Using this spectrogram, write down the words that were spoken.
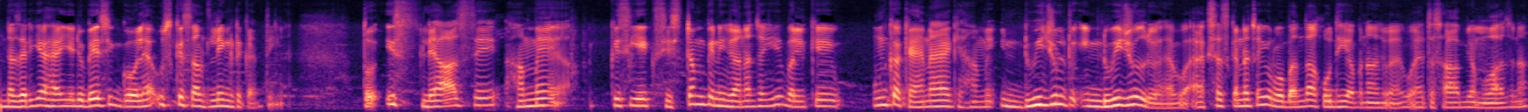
नज़रिया है, ये जो बेसिक गोल है, उसके साथ लिंक्ड करती हैं। तो इस लिहाज से हमें किसी एक सिस्टम पे नहीं जाना चाहिए, बल्कि उनका कहना है कि हमें इंडिविजुअल टू इंडिविजुअल जो है वो एक्सेस करना चाहिए और वो बंदा खुद ही अपना जो है वो एहतसाब या मुवजना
